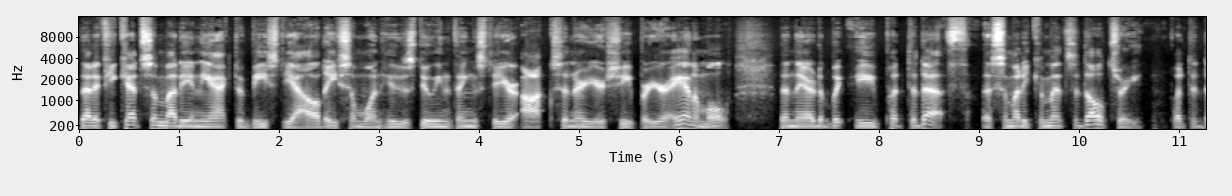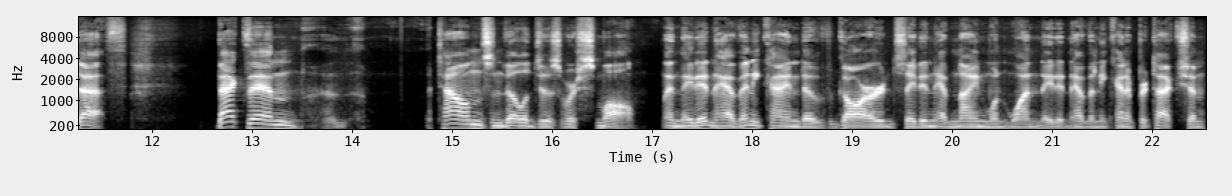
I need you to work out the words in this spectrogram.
that if you catch somebody in the act of bestiality, someone who's doing things to your oxen or your sheep or your animal, then they are to be put to death. If somebody commits adultery, put to death. Back then, uh, towns and villages were small and they didn't have any kind of guards. They didn't have 911. They didn't have any kind of protection.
